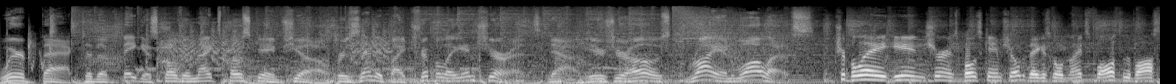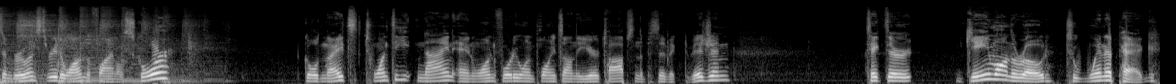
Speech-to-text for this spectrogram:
We're back to the Vegas Golden Knights postgame show, presented by AAA Insurance. Now, here's your host, Ryan Wallace. AAA Insurance postgame show. The Vegas Golden Knights fall to the Boston Bruins, three to one. The final score. Golden Knights 29 and 141 points on the year, tops in the Pacific Division take their game on the road to Winnipeg.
